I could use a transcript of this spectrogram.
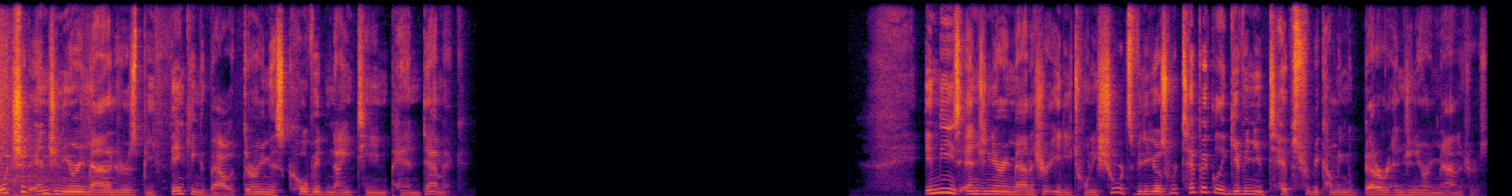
What should engineering managers be thinking about during this COVID-19 pandemic? In these Engineering Manager 80-20 Shorts videos, we're typically giving you tips for becoming better engineering managers.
